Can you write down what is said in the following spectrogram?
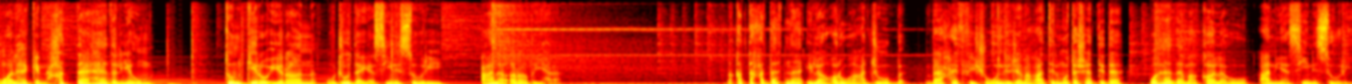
ولكن حتى هذا اليوم تنكر إيران وجود ياسين السوري على أراضيها. لقد تحدثنا إلى عروة عجوب باحث في شؤون الجماعات المتشددة وهذا ما قاله عن ياسين السوري.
